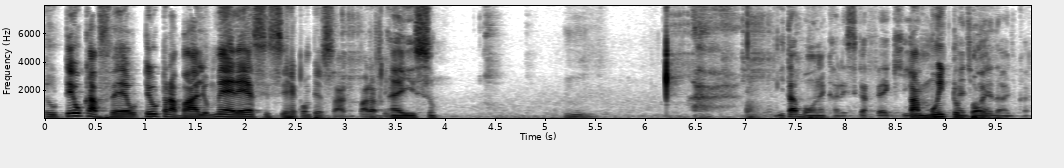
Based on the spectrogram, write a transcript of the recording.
o teu café, o teu trabalho merece ser recompensado. Parabéns. É isso. Hum. E tá bom, né, cara? Esse café aqui Tá muito é de bom. qualidade, cara.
